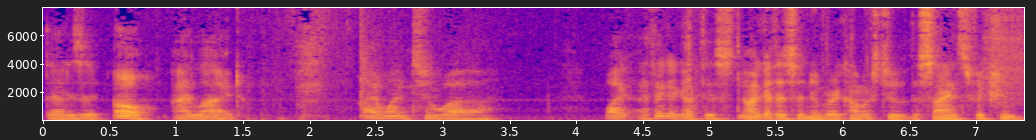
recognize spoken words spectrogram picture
that is it. Oh, I lied. I went to uh well, I think I got this. No, I got this at Newbury Comics too. The science fiction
